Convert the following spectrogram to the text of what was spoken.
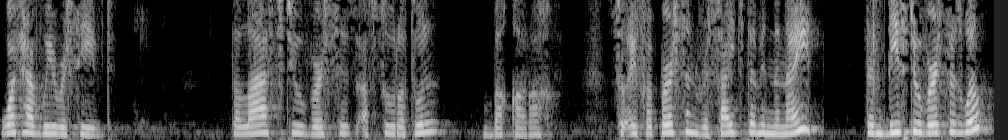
what have we received? The last two verses of Suratul Baqarah. So if a person recites them in the night, then these two verses will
